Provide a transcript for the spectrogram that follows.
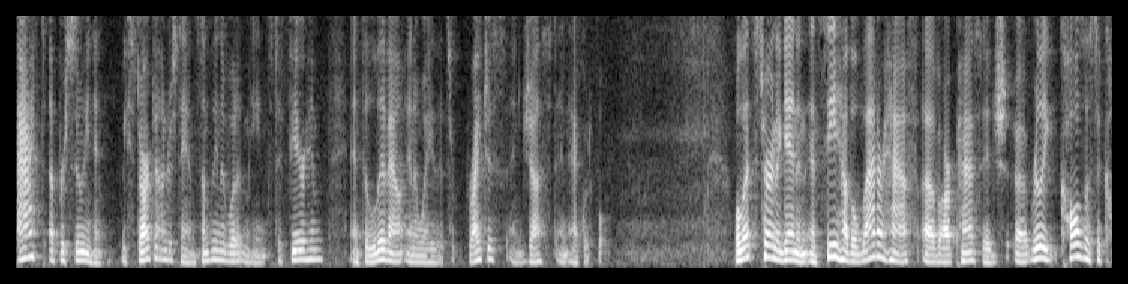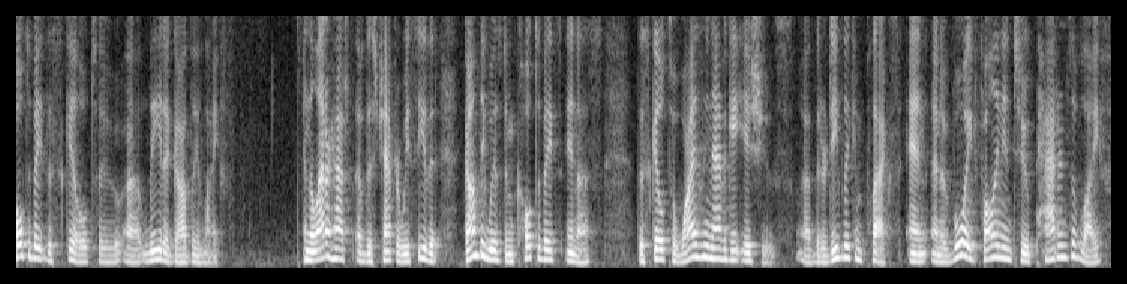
act of pursuing Him, we start to understand something of what it means to fear Him and to live out in a way that's righteous and just and equitable. Well, let's turn again and, and see how the latter half of our passage uh, really calls us to cultivate the skill to uh, lead a godly life. In the latter half of this chapter, we see that godly wisdom cultivates in us the skill to wisely navigate issues uh, that are deeply complex and, and avoid falling into patterns of life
